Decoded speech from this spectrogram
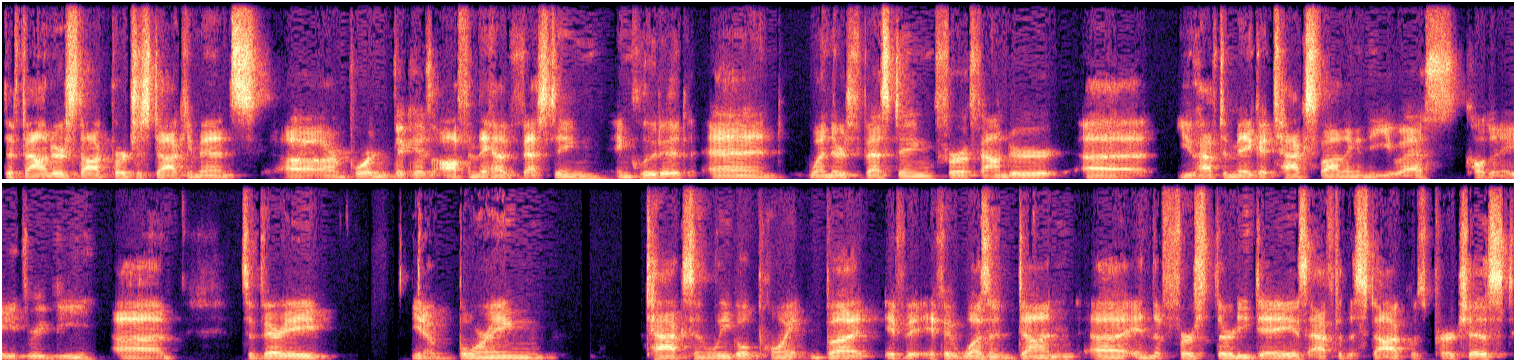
the founder stock purchase documents uh, are important because often they have vesting included. And when there's vesting for a founder, uh, you have to make a tax filing in the US called an 83B. Um, it's a very, you know, boring tax and legal point, but if it, if it wasn't done uh, in the first 30 days after the stock was purchased,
